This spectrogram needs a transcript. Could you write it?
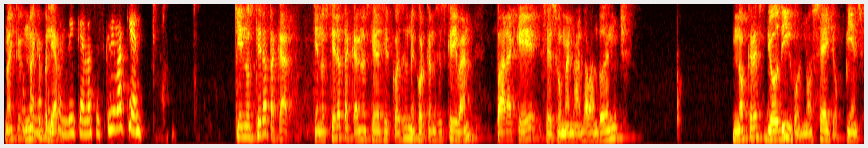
No hay que, no hay que pelear. Que nos escriba quién. Quien nos quiera atacar, quien nos quiera atacar y nos quiera decir cosas, mejor que nos escriban para que se sumen a lavando de noche. ¿No crees? Yo digo, no sé, yo pienso.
